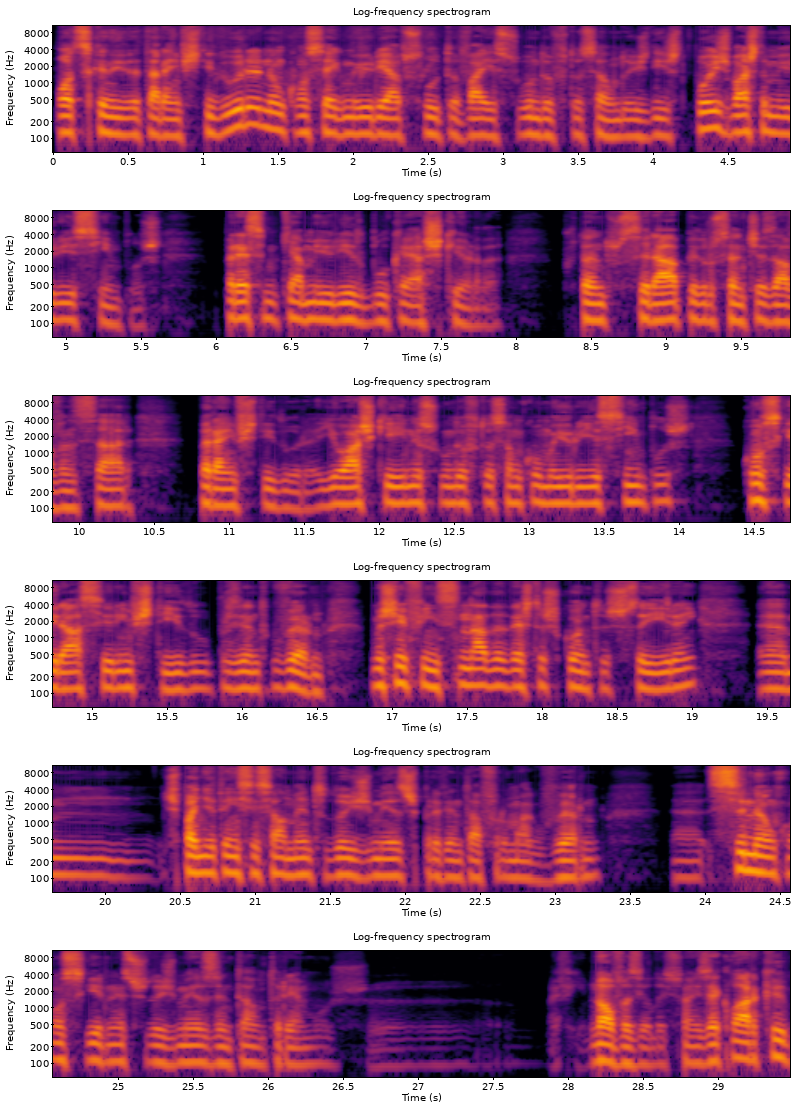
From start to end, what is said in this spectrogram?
pode-se candidatar à investidura, não consegue maioria absoluta, vai à segunda votação dois dias depois, basta maioria simples. Parece-me que há maioria de bloqueio à esquerda. Portanto, será Pedro Sánchez a avançar para a investidura. E eu acho que aí na segunda votação, com maioria simples, conseguirá ser investido o Presidente do Governo. Mas, enfim, se nada destas contas saírem, Espanha tem essencialmente dois meses para tentar formar governo. Uh, se não conseguir nesses dois meses, então teremos enfim, novas eleições. É claro que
